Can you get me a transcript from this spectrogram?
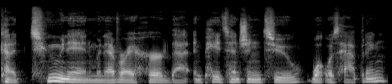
kind of tune in whenever I heard that and pay attention to what was happening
